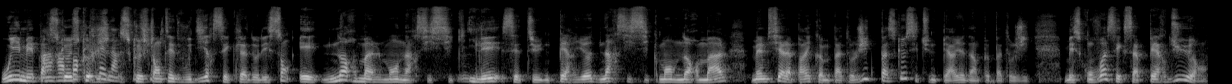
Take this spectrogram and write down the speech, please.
Oui, mais parce que, ce que, ce que je tentais de vous dire, c'est que l'adolescent est normalement narcissique. Il est, c'est une période narcissiquement normale, même si elle apparaît comme pathologique, parce que c'est une période un peu pathologique. Mais ce qu'on voit, c'est que ça perdure.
